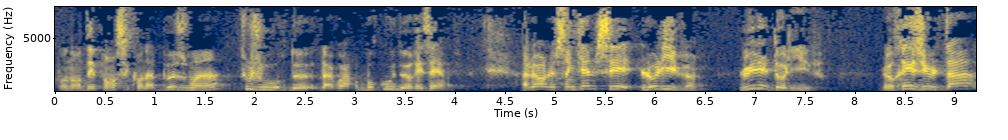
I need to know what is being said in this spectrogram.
qu'on en dépense et qu'on a besoin toujours d'avoir beaucoup de réserves. Alors le cinquième, c'est l'olive, l'huile d'olive, le résultat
